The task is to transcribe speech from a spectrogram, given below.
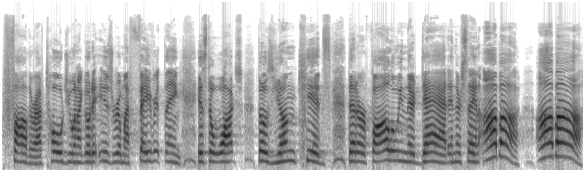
Father. I've told you when I go to Israel, my favorite thing is to watch those young kids that are following their dad and they're saying, Abba, Abba.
